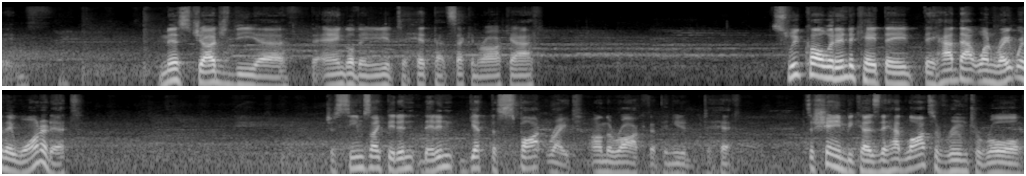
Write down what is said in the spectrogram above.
they misjudged the uh, the angle they needed to hit that second rock at. Sweep call would indicate they they had that one right where they wanted it. Just seems like they didn't they didn't get the spot right on the rock that they needed to hit. It's a shame because they had lots of room to roll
